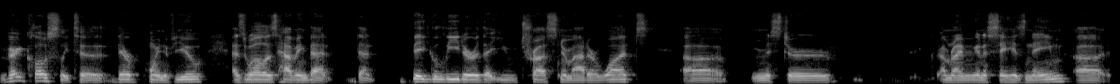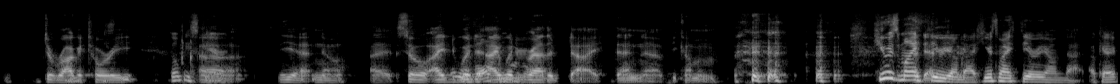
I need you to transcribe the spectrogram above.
very closely to their point of view, as well as having that that big leader that you trust no matter what. Uh, Mr. I'm not even going to say his name. Uh, derogatory. Don't be scared. Uh, yeah, no. Uh, so I oh, would I would rather die than uh, become him. Here's my theory on that. Here's my theory on that. Okay.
